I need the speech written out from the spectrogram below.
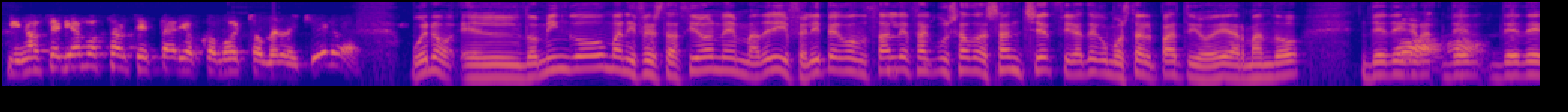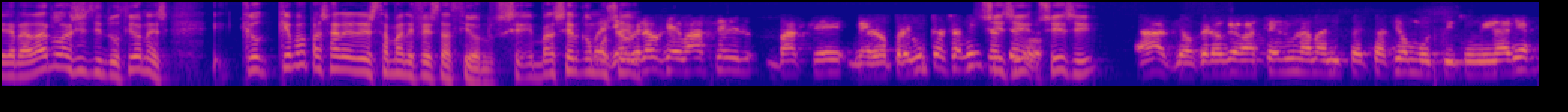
Si no, seríamos tan sectarios como estos de la izquierda. Bueno, el domingo manifestación en Madrid. Felipe González ha acusado a Sánchez, fíjate cómo está el patio, ¿eh, Armando? De, de, degradar las instituciones. ¿Qué, va a pasar en esta manifestación? ¿Va a ser como pues Yo creo que va a ser, va a ser, ¿me lo preguntas a mí? Sí, sí, sí, sí. Ah, yo creo que va a ser una manifestación multitudinaria.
